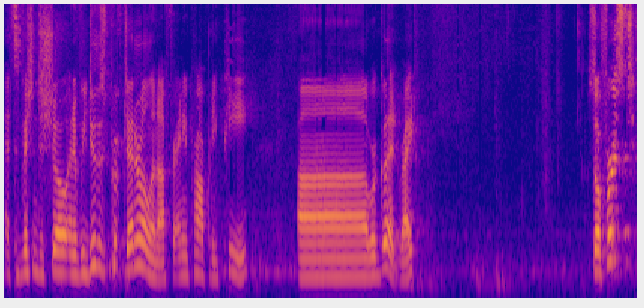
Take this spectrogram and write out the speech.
That's sufficient to show, and if we do this proof general enough for any property P, uh, we're good, right? So first,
